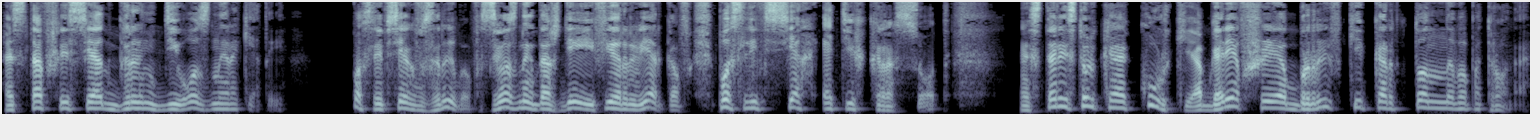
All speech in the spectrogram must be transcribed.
оставшийся от грандиозной ракеты. После всех взрывов, звездных дождей и фейерверков, после всех этих красот, остались только окурки, обгоревшие обрывки картонного патрона.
